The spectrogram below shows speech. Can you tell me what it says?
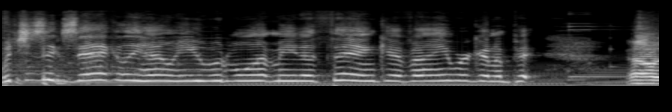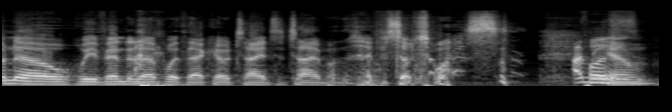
which is exactly how he would want me to think if I were gonna pick. Oh no, we've ended up with Ecco Tides of Time on this episode twice. I Plus, mean,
